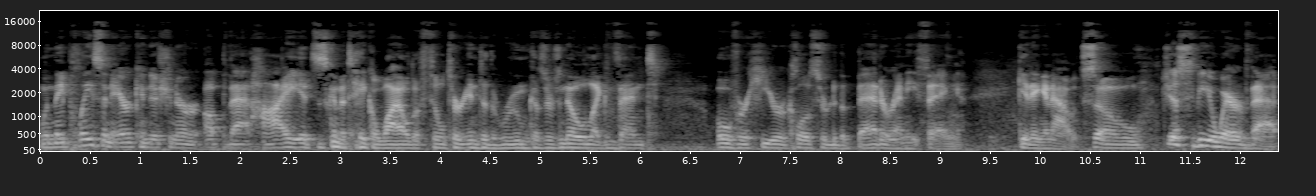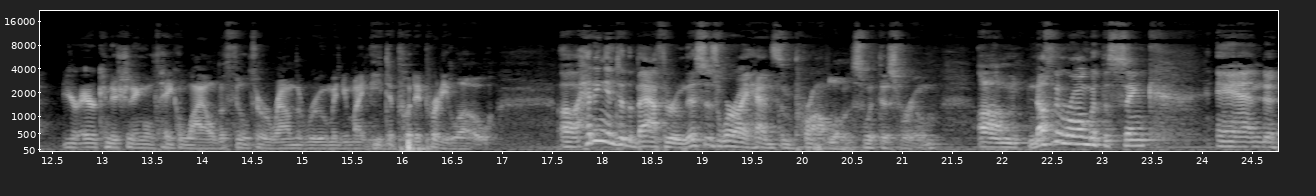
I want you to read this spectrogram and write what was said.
when they place an air conditioner up that high, it's just going to take a while to filter into the room because there's no like vent over here closer to the bed or anything getting it out. So just be aware of that. Your air conditioning will take a while to filter around the room and you might need to put it pretty low. Uh, heading into the bathroom, this is where I had some problems with this room. Um, nothing wrong with the sink and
